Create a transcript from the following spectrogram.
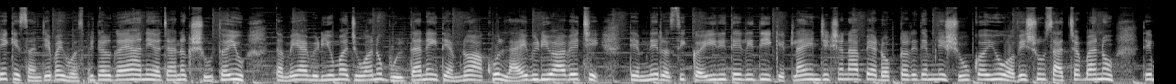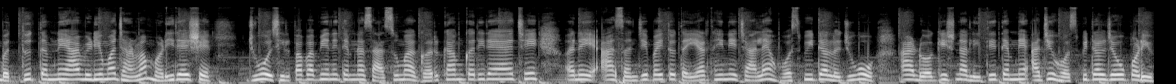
છે કે સંજયભાઈ હોસ્પિટલ ગયા અને અચાનક શું થયું? તમે આ વિડીયોમાં જોવાનું ભૂલતા નહીં. તેમનો આખો લાઈવ વીડિયો આવે છે. તેમને રસી કઈ રીતે લીધી? કેટલા ઇન્જેક્શન આપ્યા? ડૉક્ટરે તેમને શું કહ્યું? હવે શું સાચવવાનું? તે બધું જ તમને આ વિડીયોમાં જાણવા મળી રહેશે. જુઓ, શિલ્પા ભાભી અને તેમના સાસુમાં ઘરકામ કરી રહ્યા છે અને આ સંજયભાઈ તો તૈયાર થઈને ચાલ્યા હોસ્પિટલ. જુઓ, આ ડોગીશના લીધે તેમને આજે હોસ્પિટલ જવું પડ્યું.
